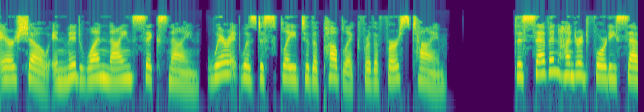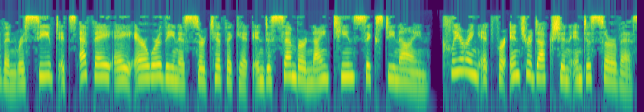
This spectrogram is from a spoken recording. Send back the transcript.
Air Show in mid-1969, where it was displayed to the public for the first time. The 747 received its FAA airworthiness certificate in December 1969, clearing it for introduction into service.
